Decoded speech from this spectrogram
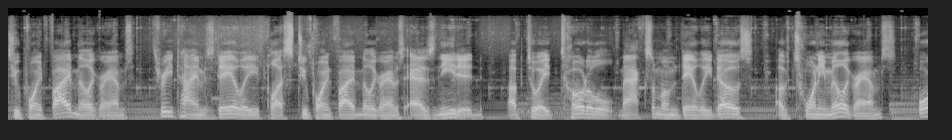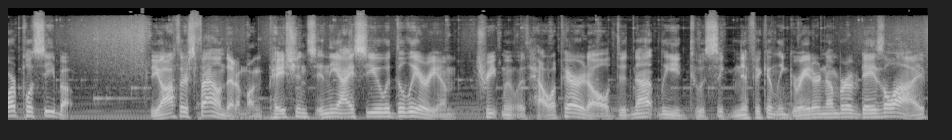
2.5 milligrams, three times daily, plus 2.5 milligrams as needed, up to a total maximum daily dose of 20 milligrams, or placebo. The authors found that among patients in the ICU with delirium, treatment with haloperidol did not lead to a significantly greater number of days alive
